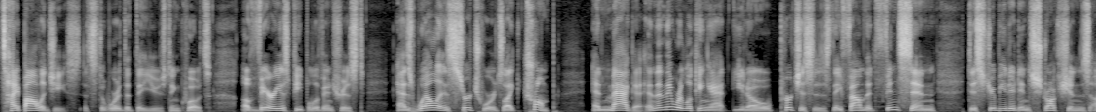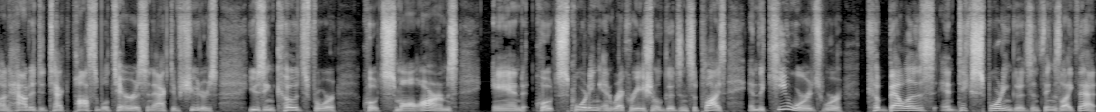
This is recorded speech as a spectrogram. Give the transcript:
typologies, that's the word that they used in quotes, of various people of interest, as well as search words like Trump and MAGA. And then they were looking at, you know, purchases. They found that FinCEN distributed instructions on how to detect possible terrorists and active shooters using codes for, quote, small arms and, quote, sporting and recreational goods and supplies. And the keywords were Cabela's and Dick's Sporting Goods and things like that.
